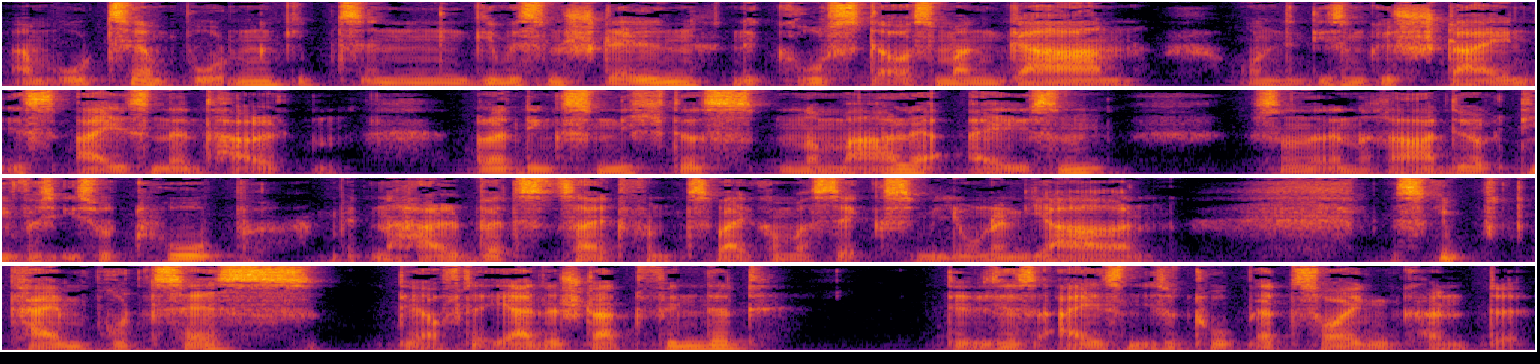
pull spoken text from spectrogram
Am Ozeanboden gibt es in gewissen Stellen eine Kruste aus Mangan und in diesem Gestein ist Eisen enthalten. Allerdings nicht das normale Eisen, sondern ein radioaktives Isotop mit einer Halbwertszeit von 2,6 Millionen Jahren. Es gibt keinen Prozess, der auf der Erde stattfindet, der dieses Eisenisotop erzeugen könnte.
